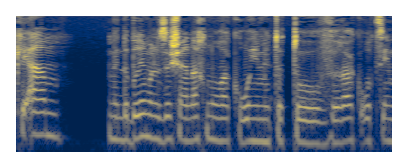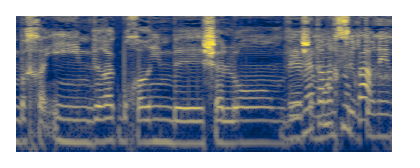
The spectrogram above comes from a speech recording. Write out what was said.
כעם מדברים על זה שאנחנו רק רואים את הטוב, ורק רוצים בחיים, ורק בוחרים בשלום, ויש המון אנחנו כך. סרטונים,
